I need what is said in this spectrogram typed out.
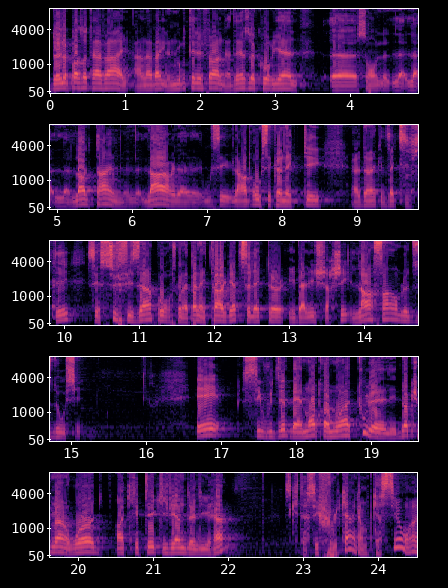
De le poste de travail, en avec le numéro de téléphone, l'adresse de courriel, euh, son, log time, l'heure, où c'est l'endroit où c'est connecté euh, dans des activités, c'est suffisant pour ce qu'on appelle un target selector et d'aller chercher l'ensemble du dossier. Et si vous dites, ben montre-moi tous les, documents Word encryptés qui viennent de l'Iran, ce qui est assez fréquent comme question, hein,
